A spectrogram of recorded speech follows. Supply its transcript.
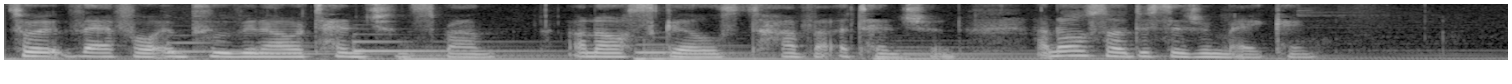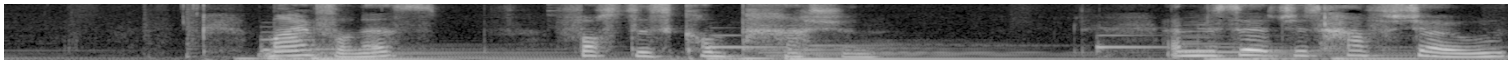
so therefore improving our attention span and our skills to have that attention and also decision making. Mindfulness fosters compassion and researchers have shown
